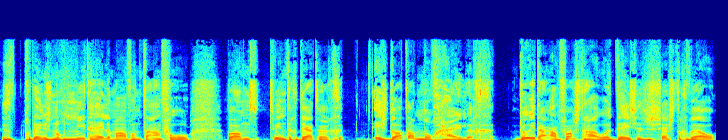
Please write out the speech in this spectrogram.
Het probleem is nog niet helemaal van tafel. Want 2030 is dat dan nog heilig? Wil je daaraan vasthouden? D66 wel.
